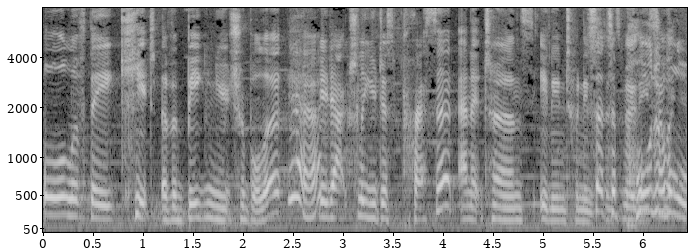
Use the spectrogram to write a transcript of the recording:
all of the kit of a big NutriBullet. Yeah. It actually, you just press it and it turns it into an instant smoothie. So it's a smoothie. portable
